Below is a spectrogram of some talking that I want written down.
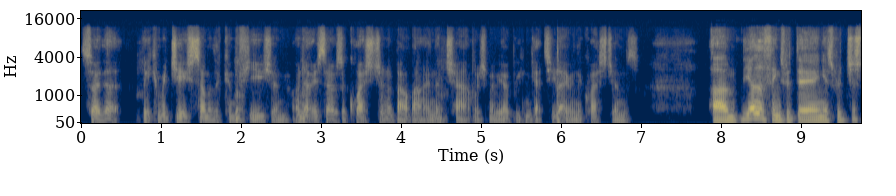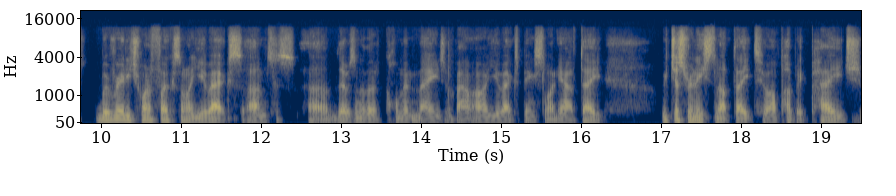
so that we can reduce some of the confusion. I noticed there was a question about that in the chat, which maybe hope we can get to later in the questions. Um, the other things we're doing is we're just we're really trying to focus on our UX. Um, to, uh, there was another comment made about our UX being slightly out of date. We just released an update to our public page.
